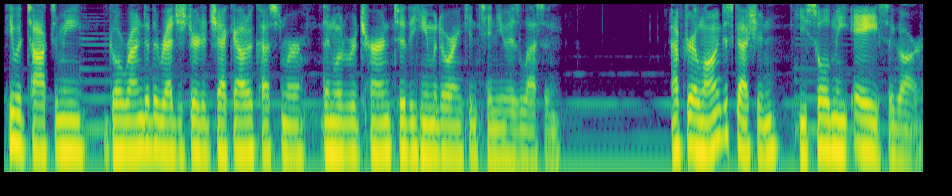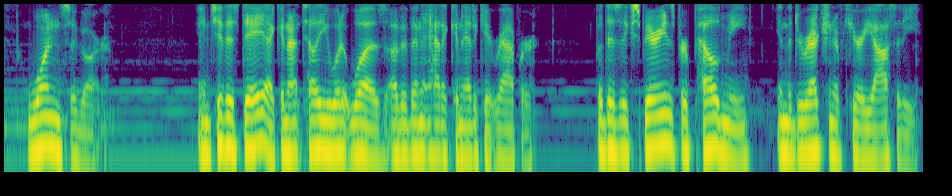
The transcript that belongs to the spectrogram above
He would talk to me, go run to the register to check out a customer, then would return to the humidor and continue his lesson. After a long discussion, he sold me a cigar, one cigar. And to this day, I cannot tell you what it was other than it had a Connecticut wrapper but this experience propelled me in the direction of curiosity.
